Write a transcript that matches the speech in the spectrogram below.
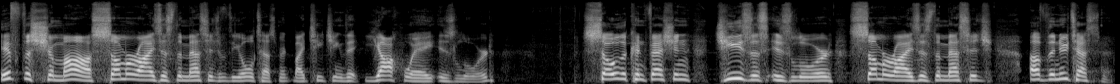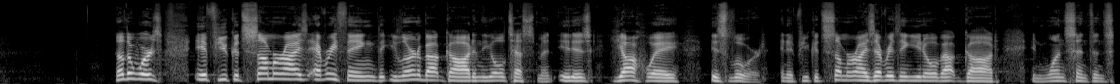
if the Shema summarizes the message of the Old Testament by teaching that Yahweh is Lord, so the confession Jesus is Lord summarizes the message of the New Testament. In other words, if you could summarize everything that you learn about God in the Old Testament, it is Yahweh is Lord. And if you could summarize everything you know about God in one sentence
